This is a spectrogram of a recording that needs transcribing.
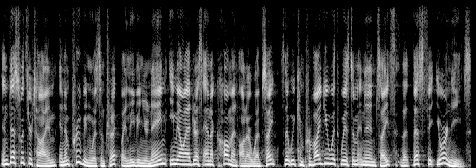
Invest with your time in improving Wisdom Trek by leaving your name, email address, and a comment on our website so that we can provide you with wisdom and insights that best fit your needs.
